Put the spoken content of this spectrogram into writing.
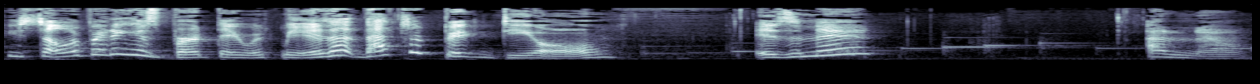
He's celebrating his birthday with me. Is that that's a big deal, isn't it? I don't know.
